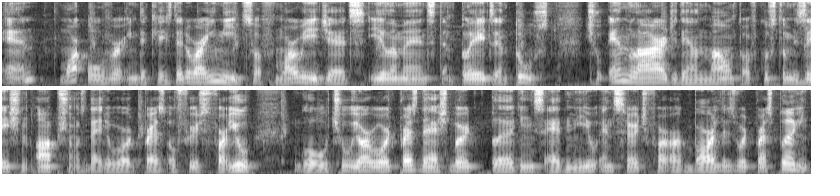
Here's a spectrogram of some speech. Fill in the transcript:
And moreover, in the case that you are in need of more widgets, elements, templates, and tools to enlarge the amount of customization options that WordPress offers for you, go to your WordPress dashboard, plugins, add new, and search for our Borderless WordPress plugin.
